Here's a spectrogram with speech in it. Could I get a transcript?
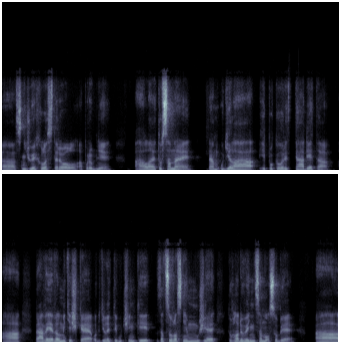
uh, snižuje cholesterol a podobně, ale to samé nám udělá hypokalorická dieta. A právě je velmi těžké oddělit ty účinky, za co vlastně může to hladovění samo o sobě a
